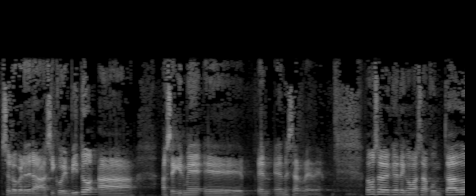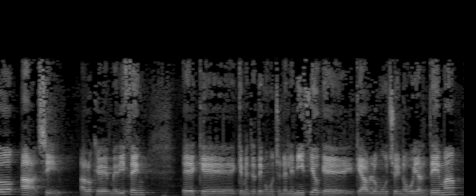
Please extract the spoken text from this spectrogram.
se lo perderá. Así que os invito a, a seguirme eh, en, en esas redes. Vamos a ver qué tengo más apuntado. Ah, sí, a los que me dicen eh, que, me entretengo mucho en el inicio, que, hablo mucho y no voy al tema.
